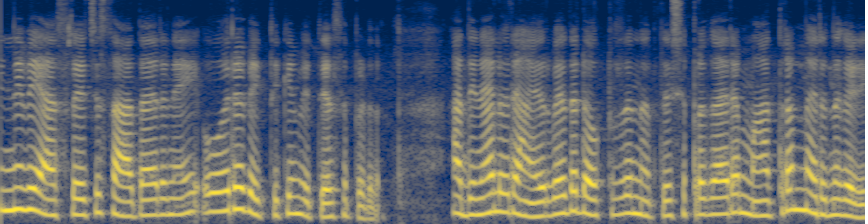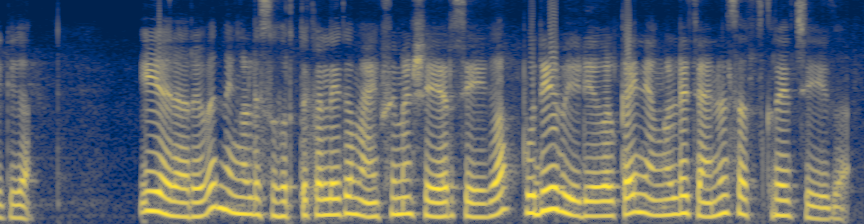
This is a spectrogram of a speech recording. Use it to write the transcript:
എന്നിവയെ ആശ്രയിച്ച് സാധാരണയായി ഓരോ വ്യക്തിക്കും വ്യത്യാസപ്പെടുന്നു. അതിനാൽ ഒരു ആയുർവേദ ഡോക്ടറുടെ നിർദ്ദേശപ്രകാരം മാത്രം മരുന്ന് കഴിക്കുക. ഈ ഒരു അറിവ് നിങ്ങളുടെ സുഹൃത്തുക്കളിലേക്ക് മാക്സിമം ഷെയർ ചെയ്യുക. പുതിയ വീഡിയോകൾക്കായി ഞങ്ങളുടെ ചാനൽ സബ്സ്ക്രൈബ് ചെയ്യുക.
